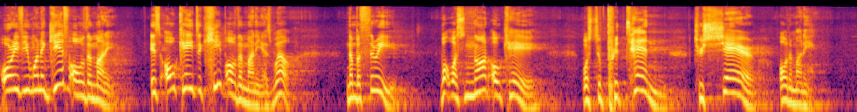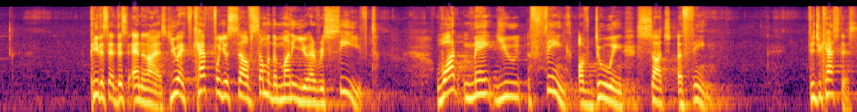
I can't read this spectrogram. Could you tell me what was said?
or if you want to give all the money. It's okay to keep all the money as well. Number three, what was not okay was to pretend to share all the money. Peter said this to Ananias You have kept for yourself some of the money you have received. What made you think of doing such a thing? Did you catch this?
